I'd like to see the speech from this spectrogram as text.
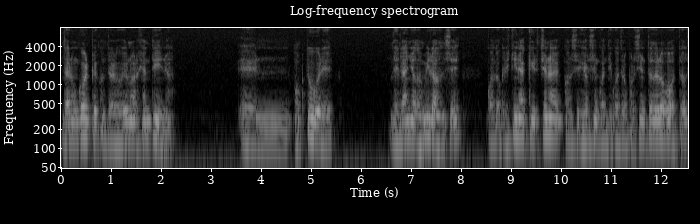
dar un golpe contra el gobierno argentino en octubre del año 2011, cuando Cristina Kirchner consiguió el 54% de los votos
